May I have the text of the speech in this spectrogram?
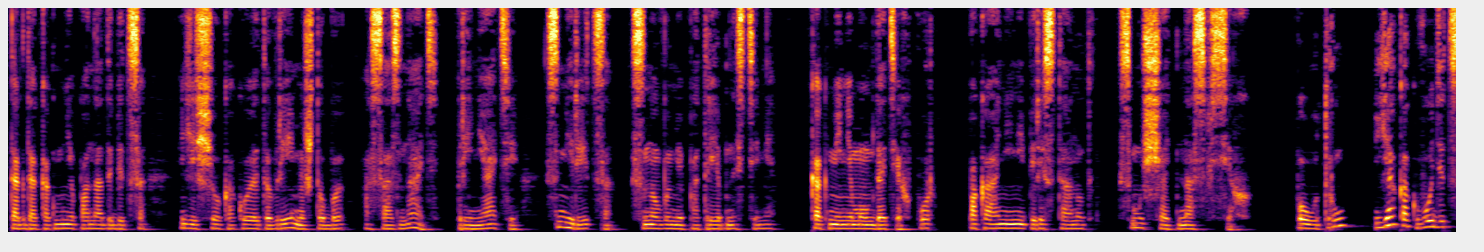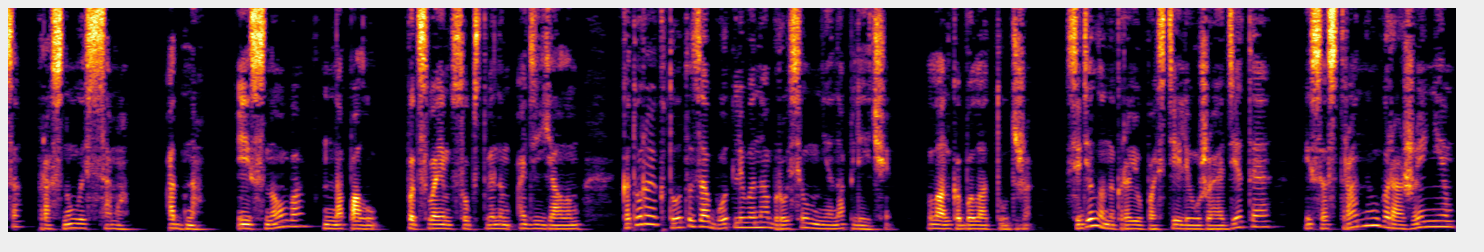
тогда как мне понадобится еще какое-то время, чтобы осознать, принять и смириться с новыми потребностями, как минимум до тех пор, пока они не перестанут смущать нас всех. Поутру я, как водится, проснулась сама, одна, и снова на полу, под своим собственным одеялом, которое кто-то заботливо набросил мне на плечи. Ланка была тут же, сидела на краю постели уже одетая и со странным выражением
